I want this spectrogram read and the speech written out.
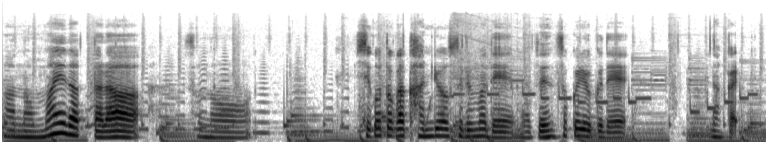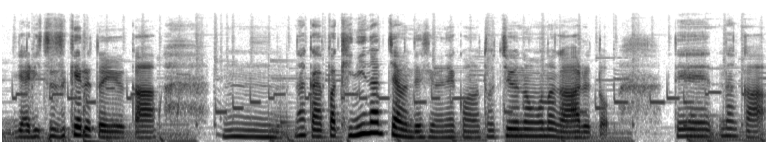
あの前だったらその仕事が完了するまでもう全速力でなんかやり続けるというかうんなんかやっぱ気になっちゃうんですよねこの途中のものがあると。でなんか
